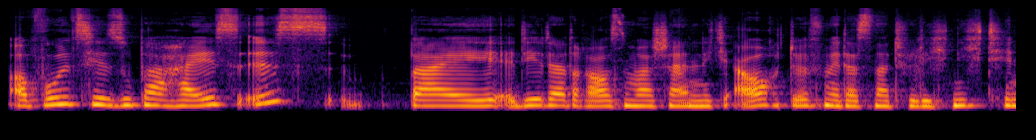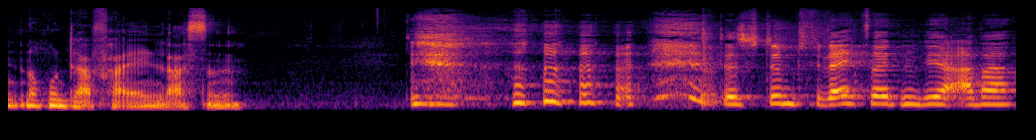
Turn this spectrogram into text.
obwohl es hier super heiß ist, bei dir da draußen wahrscheinlich auch, dürfen wir das natürlich nicht hinten runterfallen lassen. das stimmt. Vielleicht sollten wir aber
